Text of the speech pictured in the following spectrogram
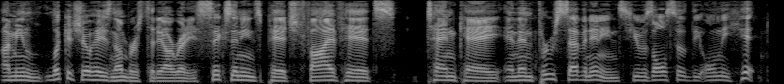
I mean, look at Shohei's numbers today already. Six innings pitched, five hits, 10K, and then through seven innings, he was also the only hit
